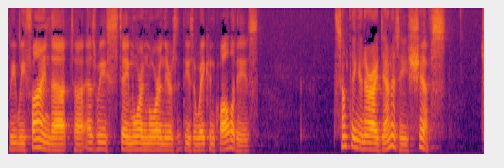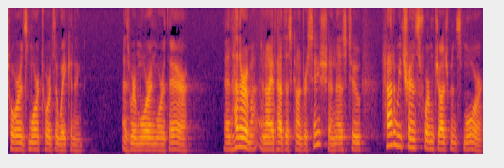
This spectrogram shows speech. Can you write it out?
we, we find that uh, as we stay more and more in these, these awakened qualities, something in our identity shifts towards more towards awakening as we're more and more there. And Heather and I have had this conversation as to how do we transform judgments more?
